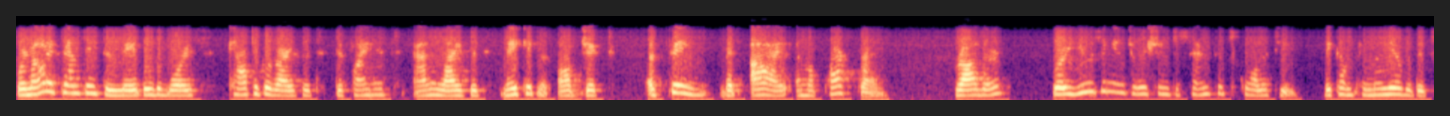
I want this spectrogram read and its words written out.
We're not attempting to label the voice categorize it, define it, analyze it, make it an object, a thing that I am apart from. Rather, we're using intuition to sense its quality, become familiar with its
